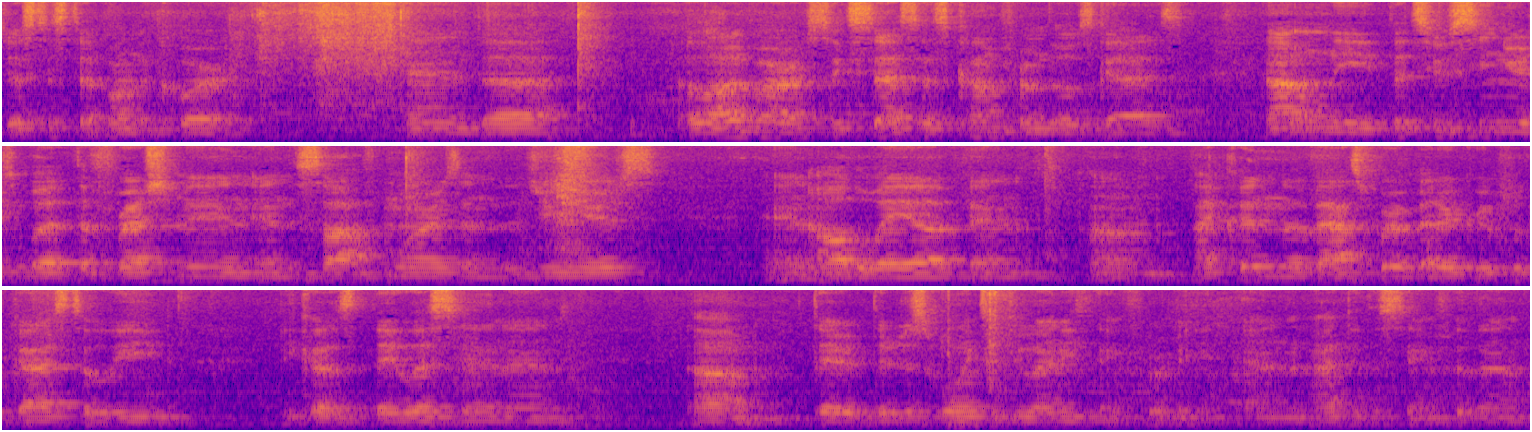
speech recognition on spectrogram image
just to step on the court. And uh, a lot of our success has come from those guys not only the two seniors, but the freshmen and the sophomores and the juniors, and all the way up. And um, I couldn't have asked for a better group of guys to lead because they listen and um, they're they're just willing to do anything for me, and I do the same for them.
